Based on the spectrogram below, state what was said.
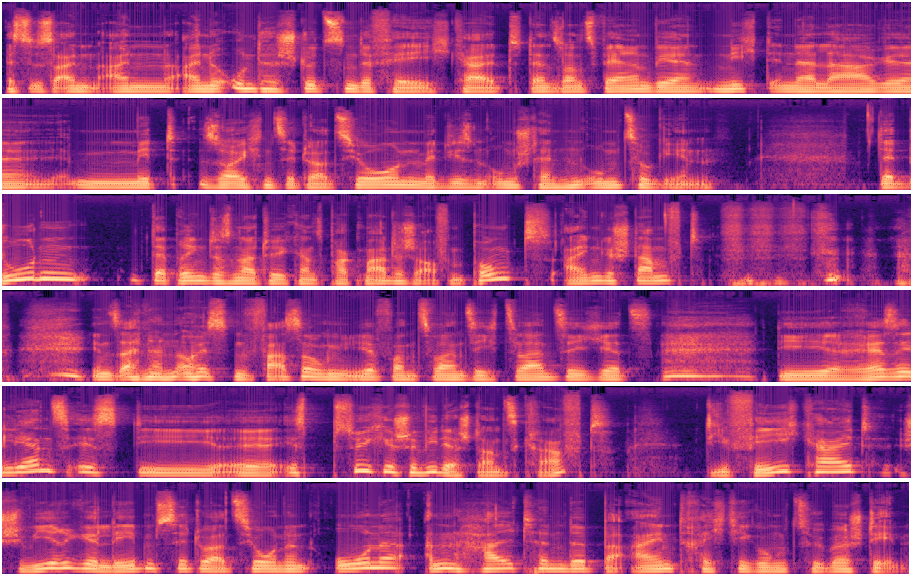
es ist ein, ein, eine unterstützende Fähigkeit, denn sonst wären wir nicht in der Lage, mit solchen Situationen, mit diesen Umständen umzugehen. Der Duden, der bringt es natürlich ganz pragmatisch auf den Punkt, eingestampft in seiner neuesten Fassung hier von 2020 jetzt. Die Resilienz ist die äh, ist psychische Widerstandskraft, die Fähigkeit, schwierige Lebenssituationen ohne anhaltende Beeinträchtigung zu überstehen.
